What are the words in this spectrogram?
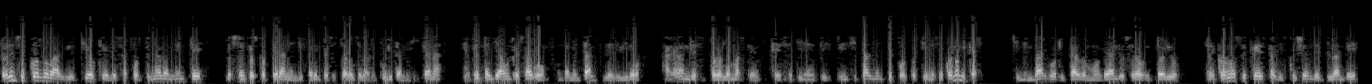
Lorenzo Córdoba advirtió que desafortunadamente los centros que operan en diferentes estados de la República Mexicana enfrentan ya un rezago fundamental debido a grandes problemas que se tienen principalmente por cuestiones económicas. Sin embargo, Ricardo Monreal, de su auditorio, reconoce que esta discusión del Plan B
